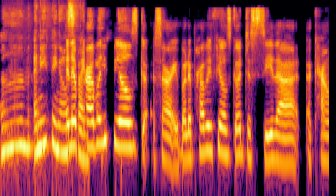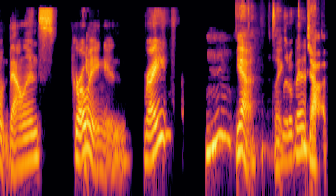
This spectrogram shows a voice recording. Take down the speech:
Um, anything else? And it probably feels good. Sorry, but it probably feels good to see that account balance growing and right? Mhm, Yeah, it's like a Little bit. job,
